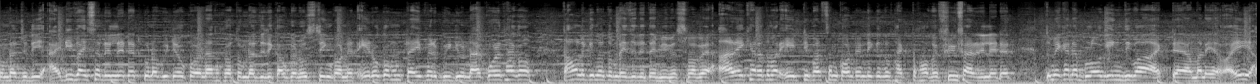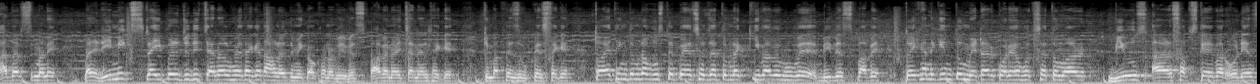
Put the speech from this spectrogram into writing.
তোমরা যদি আইডি ভাইসের রিলেটেড কোনো ভিডিও করে না থাকো, তোমরা যদি কাউকে রোস্টিং কন্টেন্ট এরকম টাইপের ভিডিও না করে থাকো, তাহলে কিন্তু তোমরা ইজিলিতে ভিভেস পাবে। আর এখানে তোমার এইটটি পার্সেন্ট কন্টেন্টই কিন্তু থাকতে হবে ফ্রি ফায়ার রিলেটেড তুমি এখানে ব্লগিং দিবা, একটা মানে এই আদার্স মানে মানে রিমিক্স টাইপের যদি চ্যানেল হয়ে থাকে, তাহলে তুমি কখনো ভিভেস পাবে না ওই চ্যানেল থেকে কিংবা ফেসবুক পেজ থেকে। তো আই থিঙ্ক তোমরা বুঝতে পেরেছ যে তোমরা কীভাবে ভাবে ভিভেস পাবে? তো এখানে কিন্তু ম্যাটার করে হচ্ছে তোমার ভিউজ আর সাবস্ক্রাইবার অডিয়েন্স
